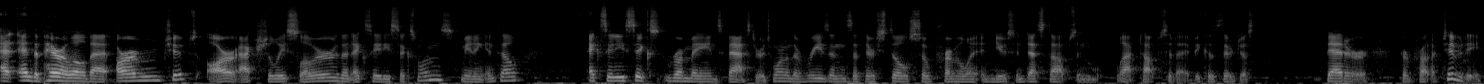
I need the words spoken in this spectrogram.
and the parallel that ARM chips are actually slower than x86 ones, meaning Intel. x86 remains faster. It's one of the reasons that they're still so prevalent in use in desktops and laptops today because they're just better for productivity.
